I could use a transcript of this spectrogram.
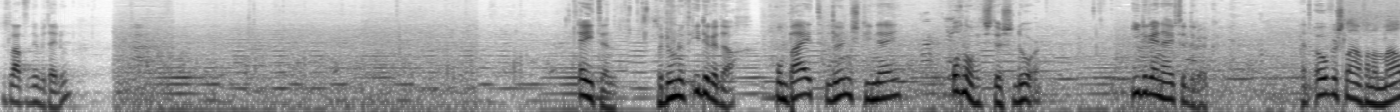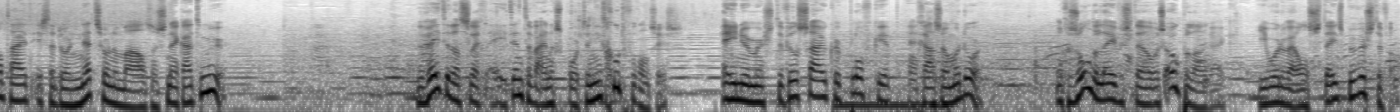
Dus laten we het nu meteen doen. Eten. We doen het iedere dag. Ontbijt, lunch, diner of nog iets tussendoor. Iedereen heeft het druk. Het overslaan van een maaltijd is daardoor net zo normaal als een snack uit de muur. We weten dat slecht eten en te weinig sporten niet goed voor ons is. E-nummers, te veel suiker, plofkip en ga zo maar door. Een gezonde levensstijl is ook belangrijk. Hier worden wij ons steeds bewuster van.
